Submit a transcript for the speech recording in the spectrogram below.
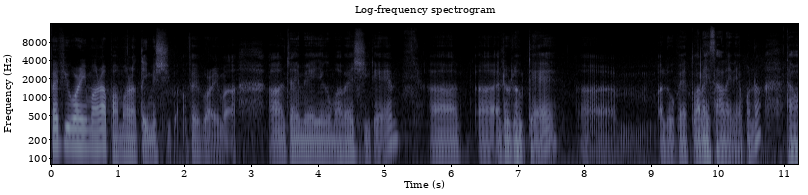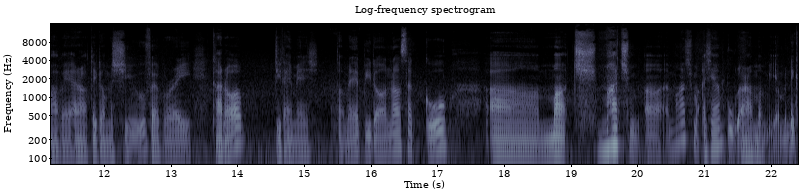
February မှာတော့ဘာမှတော့တိတ်မရှိပါဘူး February မှာအာဒါပေမဲ့ရန်ကုန်မှာပဲရှိတယ်အာအလုပ်လုပ်တယ်အာအလိုပဲသွားလိုက်စားလိုက်တယ်ပေါ့နော်ဒါပါပဲအဲ့တော့တိတ်တော့မရှိဘူး February ကတော့ဒီတိုင်းပဲသွားမယ်ပြီးတော့နောက်19 အာ March March အာ March မှာအရန်ပူလာတာမမီးမနစ်က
